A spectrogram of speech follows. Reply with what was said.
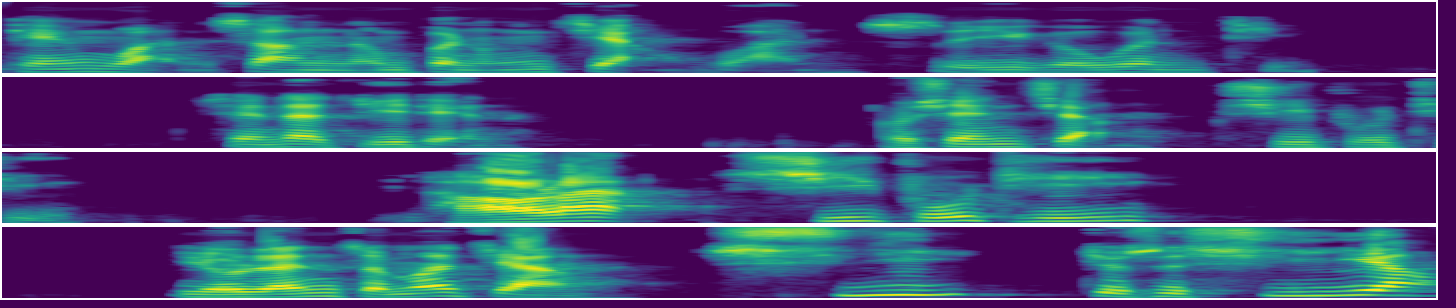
天晚上能不能讲完是一个问题。现在几点了？我先讲西菩提。好了，西菩提，有人怎么讲？西就是西药，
